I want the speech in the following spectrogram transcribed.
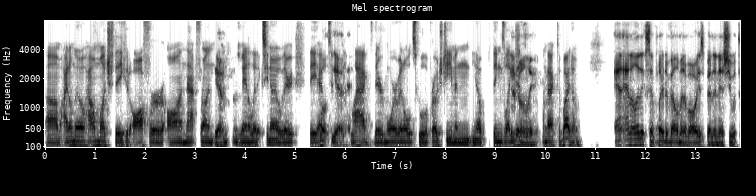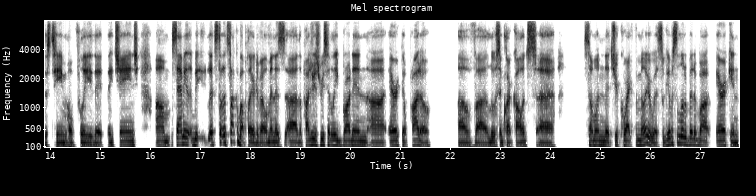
Um, I don't know how much they could offer on that front Yeah. in terms of analytics. You know, they're, they have Well, yeah. lagged. They're more of an old school approach team and, you know, things like Definitely. this come back to bite them. An- analytics and player development have always been an issue with this team. Hopefully they, they change. Um, Sammy, let's let's talk about player development. As uh, the Padres recently brought in uh, Eric Del Prado of uh, Lewis and Clark College, uh, someone that you're quite familiar with. So give us a little bit about Eric and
